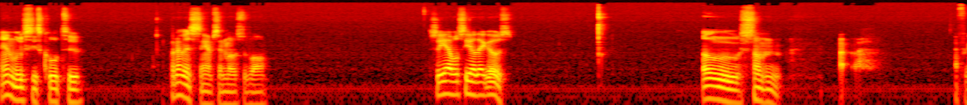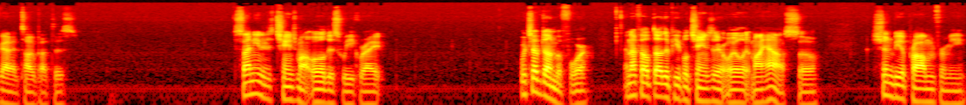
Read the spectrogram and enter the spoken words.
and Lucy's cool too. But I miss Samson most of all. So yeah, we'll see how that goes. Oh, something. I forgot to talk about this. So I needed to change my oil this week, right? Which I've done before. And I've helped other people change their oil at my house, so shouldn't be a problem for me.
